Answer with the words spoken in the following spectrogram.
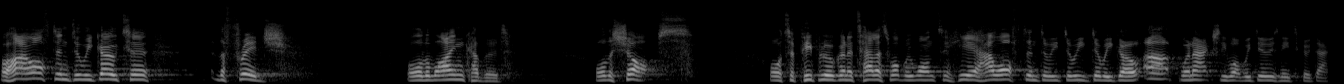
Or how often do we go to the fridge, or the wine cupboard, or the shops? Or to people who are going to tell us what we want to hear, how often do we, do we, do we go up when actually what we do is need to go down?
